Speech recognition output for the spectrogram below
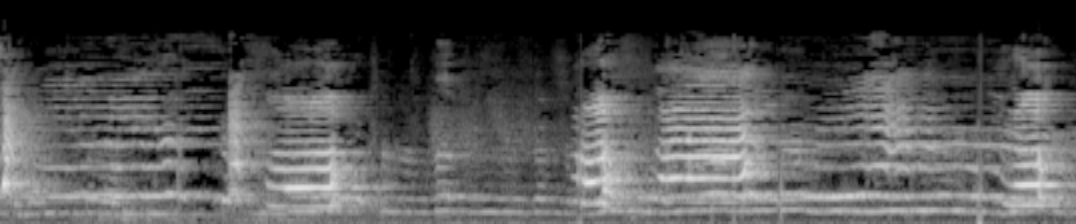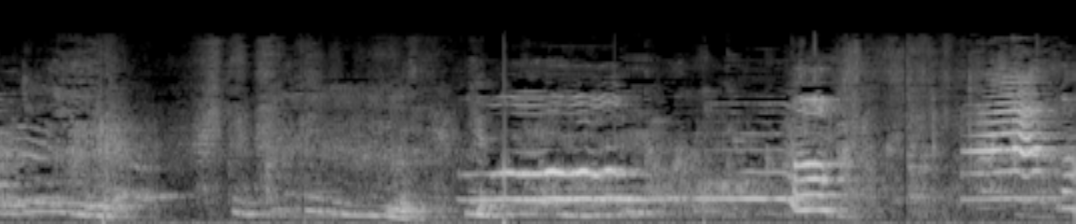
杀了你！我杀了你！我我我我我。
